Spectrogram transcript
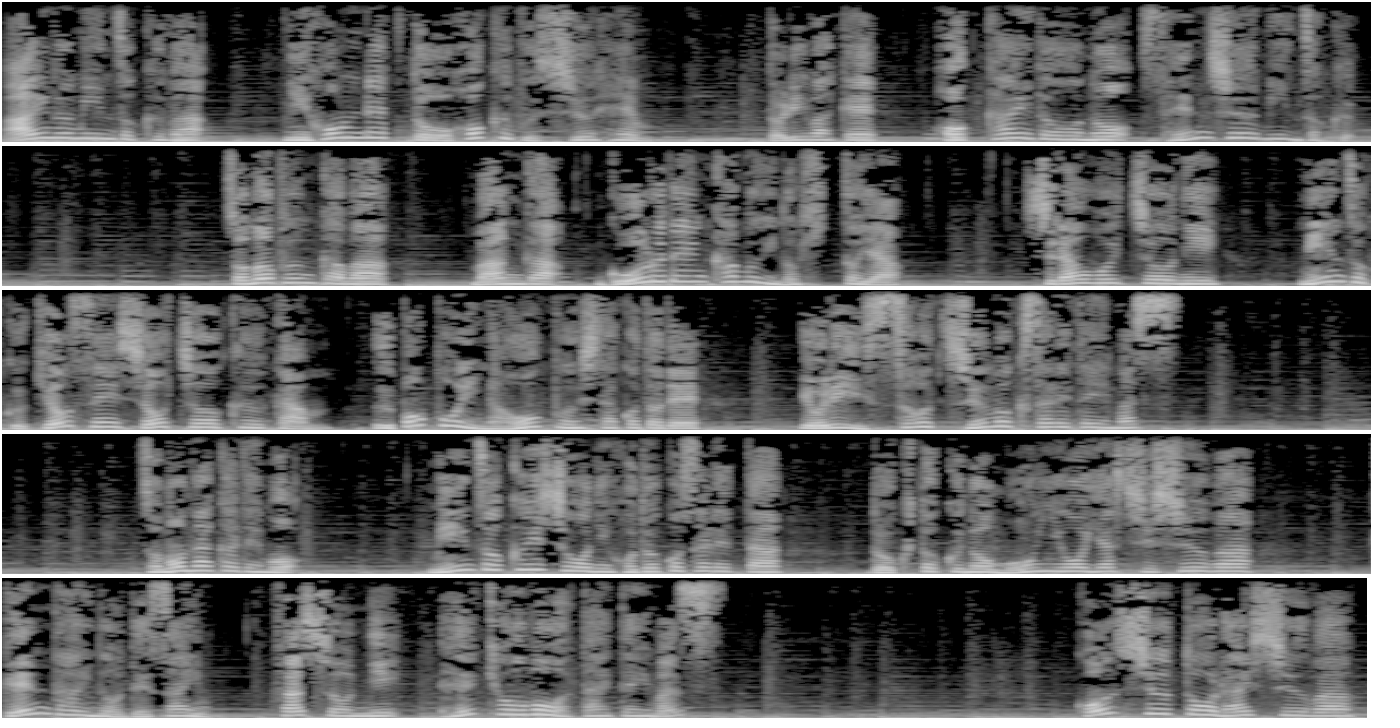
アイヌ民族は日本列島北部周辺、とりわけ北海道の先住民族。その文化は漫画ゴールデンカムイのヒットや白老町に民族共生象徴空間ウポポイがオープンしたことでより一層注目されています。その中でも民族衣装に施された独特の文様や刺繍は現代のデザイン、ファッションに影響を与えています。今週と来週は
